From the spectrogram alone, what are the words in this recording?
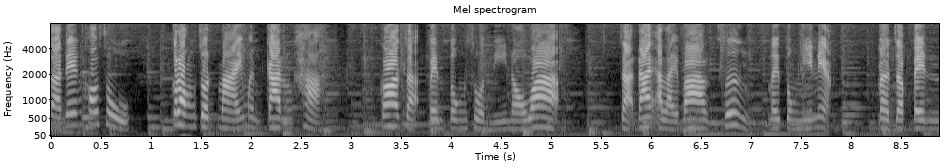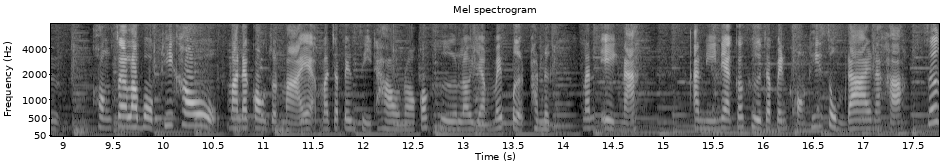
จะเด้งเข้าสู่กล่องจดหมายเหมือนกันค่ะ ก็จะเป็นตรงส่วนนี้เนาะว่าจะได้อะไรบ้าง ซึ่งในตรงนี้เนี่ยมันจะเป็น ของจอระบบที่เข้ามาในกล่องจดหมายอะมันจะเป็นสีเทาเนาะก็คือเรายังไม่เปิดผนึกนั่นเองนะ อันนี้เนี่ยก็คือจะเป็นของที่สุ่มได้นะคะ ซึ่ง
